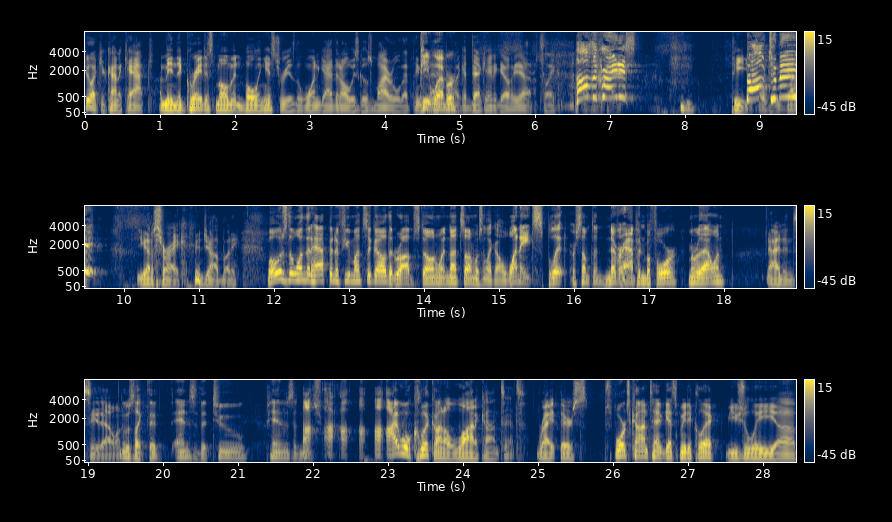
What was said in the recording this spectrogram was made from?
I feel like you're kind of capped. I mean, the greatest moment in bowling history is the one guy that always goes viral. That thing, Pete happened, Weber? like a decade ago. Yeah, it's like I'm the greatest. Pete. Bow to me! got- you got a strike. Good job, buddy. What was the one that happened a few months ago that Rob Stone went nuts on? Was it like a one eight split or something? Never happened before. Remember that one? I didn't see that one. It was like the ends of the two pins and each- I, I will click on a lot of content. Right there's sports content gets me to click. Usually, uh,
